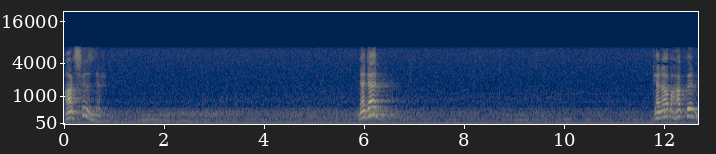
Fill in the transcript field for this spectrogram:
arsızdır. Neden? Cenab-ı Hakk'ın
